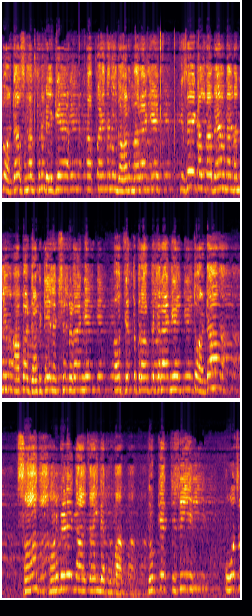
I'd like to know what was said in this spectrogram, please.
ਤੁਹਾਡਾ ਸਮਰਥਨ ਮਿਲ ਗਿਆ। ਆਪਾਂ ਇਹਨਾਂ ਨੂੰ ਦਾੜ ਮਾਰਾਂਗੇ। ਕਿਸੇ ਗੱਲ ਦਾ ਵਹਿਮ ਨਾ ਮੰਨਿਓ, ਆਪਾਂ ਡਟ ਕੇ ਇਲੈਕਸ਼ਨ ਲੜਾਂਗੇ ਔਰ ਜਿੱਤ ਪ੍ਰਾਪਤ ਕਰਾਂਗੇ। ਤੁਹਾਡਾ ਸਾਥ ਹਰ ਵੇਲੇ ਨਾਲ ਚਾਹੀਦਾ ਪਰਿਵਾਰ ਕਿਉਂਕਿ ਤੁਸੀਂ ਉਸ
